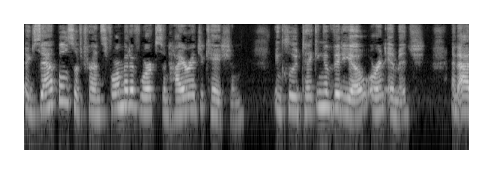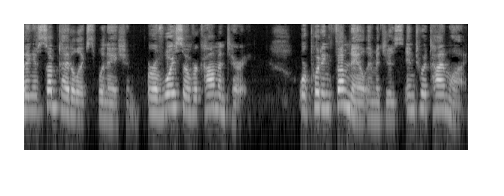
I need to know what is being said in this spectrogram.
Examples of transformative works in higher education include taking a video or an image and adding a subtitle explanation or a voiceover commentary, or putting thumbnail images into a timeline.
